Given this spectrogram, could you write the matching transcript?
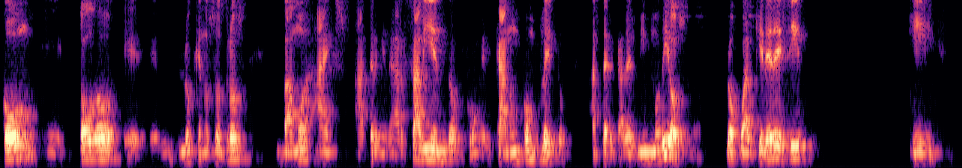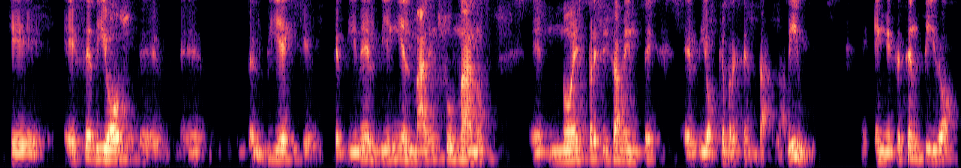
con eh, todo eh, lo que nosotros vamos a, terminar sabiendo con el canon completo acerca del mismo Dios, lo cual quiere decir que, que ese Dios eh, eh, del bien, que, que, tiene el bien y el mal en sus manos, eh, no es precisamente el Dios que presenta la Biblia. En ese sentido,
